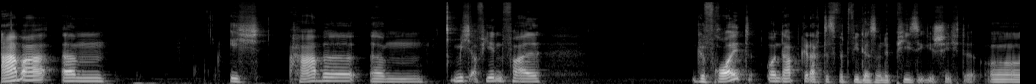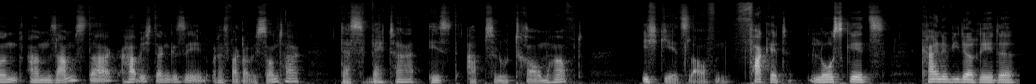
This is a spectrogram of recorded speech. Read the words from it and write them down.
Aber ähm, ich habe ähm, mich auf jeden Fall gefreut und habe gedacht, das wird wieder so eine Peasy-Geschichte. Und am Samstag habe ich dann gesehen, oder das war glaube ich Sonntag, das Wetter ist absolut traumhaft. Ich gehe jetzt laufen. Fuck it, los geht's. Keine Widerrede.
